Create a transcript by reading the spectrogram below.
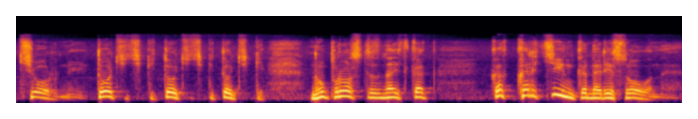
черные, точечки, точечки, точечки. Ну, просто, знаете, как как картинка нарисованная.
